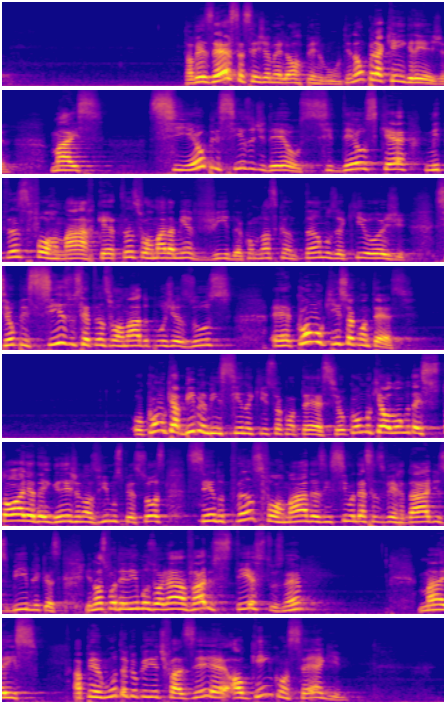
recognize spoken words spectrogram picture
Talvez essa seja a melhor pergunta. E não para que igreja, mas se eu preciso de Deus, se Deus quer me transformar, quer transformar a minha vida, como nós cantamos aqui hoje, se eu preciso ser transformado por Jesus, é, como que isso acontece? Ou como que a Bíblia me ensina que isso acontece? Ou como que ao longo da história da igreja nós vimos pessoas sendo transformadas em cima dessas verdades bíblicas? E nós poderíamos olhar vários textos, né? Mas a pergunta que eu queria te fazer é: alguém consegue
